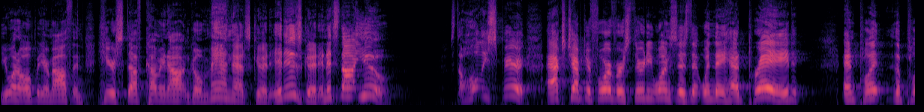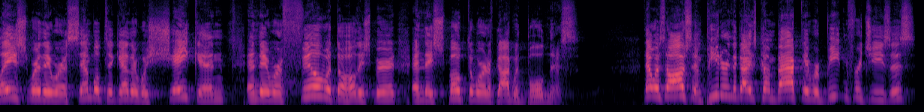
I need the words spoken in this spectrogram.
You want to open your mouth and hear stuff coming out and go, man, that's good. It is good. And it's not you, it's the Holy Spirit. Acts chapter 4, verse 31 says that when they had prayed, and pl- the place where they were assembled together was shaken, and they were filled with the Holy Spirit, and they spoke the word of God with boldness. That was awesome. Peter and the guys come back. They were beaten for Jesus.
